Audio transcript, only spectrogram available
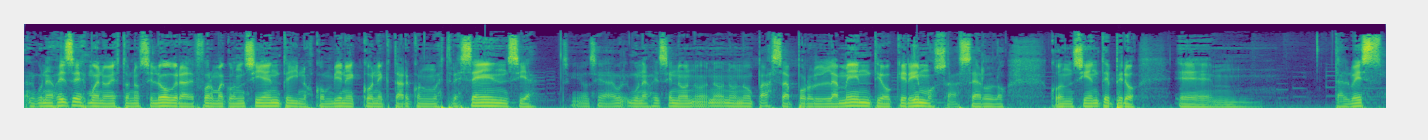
Algunas veces, bueno, esto no se logra de forma consciente y nos conviene conectar con nuestra esencia. O sea, algunas veces no, no, no, no, pasa por la mente o queremos hacerlo consciente, pero em, tal vez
